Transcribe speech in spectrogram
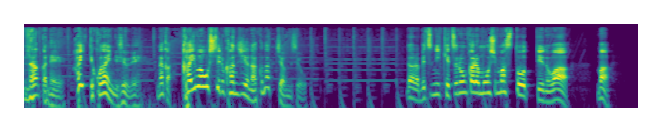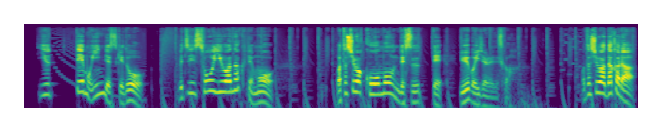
なんかね入ってこないんですよね。なんか会話をしてる感じじゃなくなっちゃうんですよ。だから別に結論から申しますとっていうのはまあ言ってもいいんですけど別にそう言わなくても私はこう思うんですって言えばいいじゃないですか私はだから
